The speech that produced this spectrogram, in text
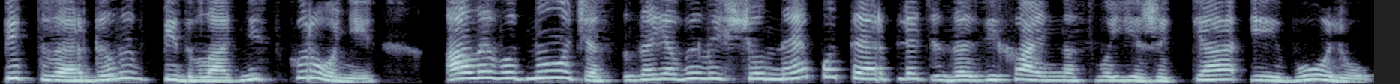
підтвердили підвладність короні, але водночас заявили, що не потерплять зазіхань на свої життя і волю.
